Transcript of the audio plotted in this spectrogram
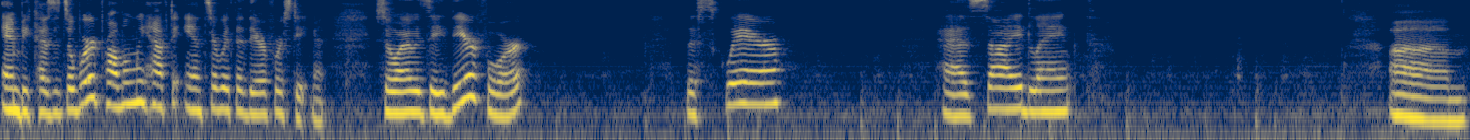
And because it's a word problem, we have to answer with a therefore statement. So I would say, therefore, the square has side length um,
